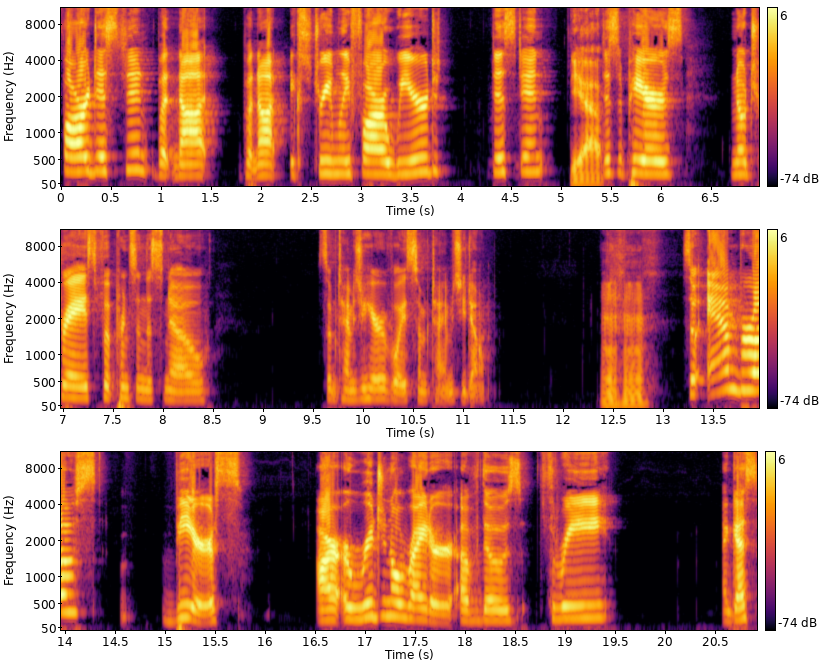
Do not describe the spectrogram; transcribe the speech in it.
far distant, but not, but not extremely far. Weird, distant Yeah. disappears, no trace, footprints in the snow. Sometimes you hear a voice, sometimes you don't. Mm-hmm. So Ambrose Bierce, our original writer of those three, I guess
